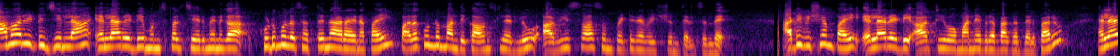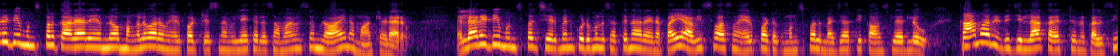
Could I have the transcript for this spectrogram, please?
కామారెడ్డి జిల్లా ఎల్లారెడ్డి మున్సిపల్ చైర్మన్గా కుడుముల సత్యనారాయణపై పదకొండు మంది కౌన్సిలర్లు అవిశ్వాసం పెట్టిన విషయం తెలిసిందే. అటు విషయంపై ఎల్లారెడ్డి ఆర్టీఓ మన్నే ప్రభాకర్ తెలిపారు. ఎల్లారెడ్డి మున్సిపల్ కార్యాలయంలో మంగళవారం ఏర్పాటు చేసిన విలేకరుల సమావేశంలో ఆయన మాట్లాడారు. ఎల్లారెడ్డి మున్సిపల్ చైర్మన్ కుడుముల సత్యనారాయణపై అవిశ్వాసం ఏర్పాటుకు మున్సిపల్ మెజార్టీ కౌన్సిలర్లు కామారెడ్డి జిల్లా కలెక్టర్ను కలిసి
